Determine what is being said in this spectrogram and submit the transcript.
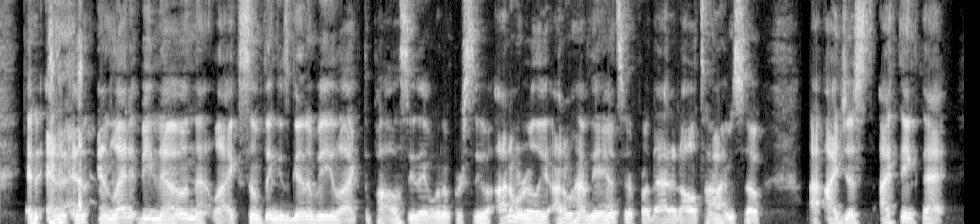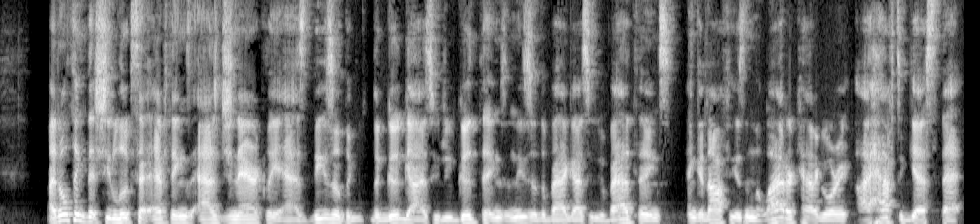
and and and, and let it be known that like something is going to be like the policy they want to pursue. I don't really, I don't have the answer for that at all times. So, I, I just, I think that. I don't think that she looks at everything as generically as these are the, the good guys who do good things and these are the bad guys who do bad things. And Gaddafi is in the latter category. I have to guess that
